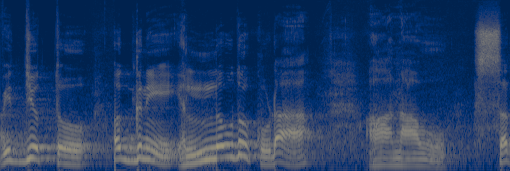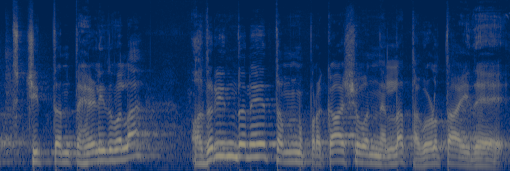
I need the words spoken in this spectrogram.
ವಿದ್ಯುತ್ತು, ಅಗ್ನಿ ಎಲ್ಲವುದೂ ಕೂಡ ಆ ನಾವು ಸತ್ ಚಿತ್ ಅಂತ ಹೇಳಿದ್ವಲ್ಲ, ಅದರಿಂದನೇ ತಮ್ಮ ಪ್ರಕಾಶವನ್ನೆಲ್ಲ ತಗೊಳ್ತಾ ಇದೆ.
